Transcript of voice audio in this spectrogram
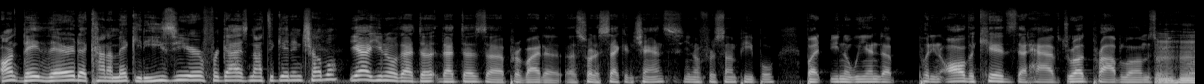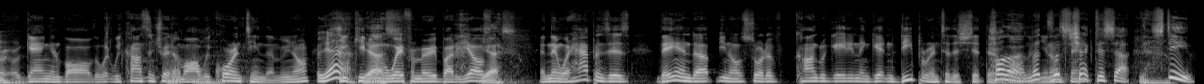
Aren't they there to kind of make it easier for guys not to get in trouble? Yeah, you know that do, that does uh, provide a, a sort of second chance, you know, for some people. But you know, we end up putting all the kids that have drug problems or, Mm-hmm. or, or gang involved. We we concentrate them all. We quarantine them. You know, Yeah. keep, keep them away from everybody else. Yes. And then what happens is they end up, you know, sort of congregating and getting deeper into the shit. They're Hold on, in, let's you know let's what I'm saying? check this out. Steve,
